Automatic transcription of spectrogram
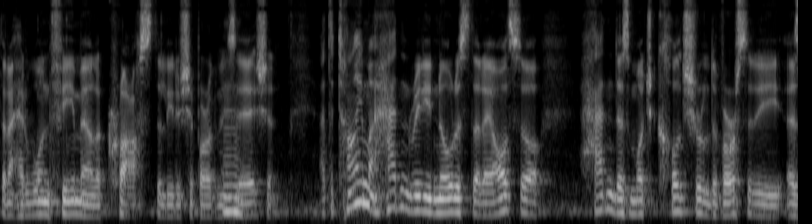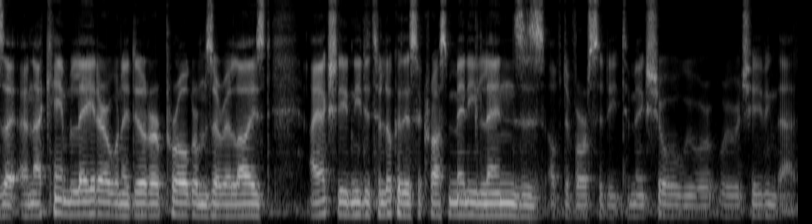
that I had one female across the leadership organization. Mm. At the time, I hadn't really noticed that I also hadn't as much cultural diversity as I, and I came later when I did other programs. I realized I actually needed to look at this across many lenses of diversity to make sure we were we were achieving that.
